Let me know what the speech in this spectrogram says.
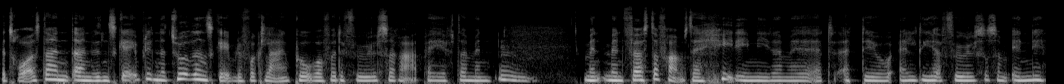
jeg tror også, der er en, der er en videnskabelig, naturvidenskabelig forklaring på, hvorfor det føles så rart bagefter. Men, Mm. men, men først og fremmest er jeg helt enig i dig med, at, at det er jo alle de her følelser, som endelig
